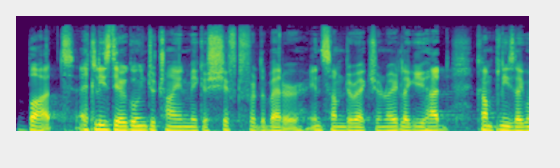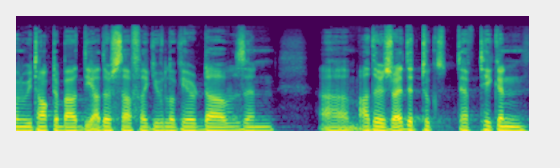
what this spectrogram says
But at least they're going to try and make a shift for the better in some direction, right? Like you had companies like when we talked about the other stuff, like you look at Doves and um, others, right, that took have taken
